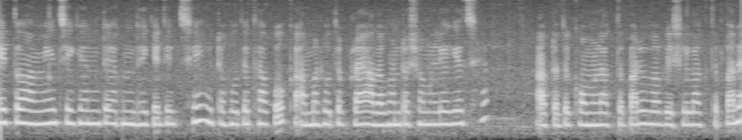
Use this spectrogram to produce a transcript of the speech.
এই তো আমি চিকেনটা এখন ঢেকে দিচ্ছি, এটা হতে থাকুক। আমার হতে প্রায় আধা ঘণ্টা সময় লেগেছে। আপনাদের কম লাগতে পারে বা বেশি লাগতে পারে,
